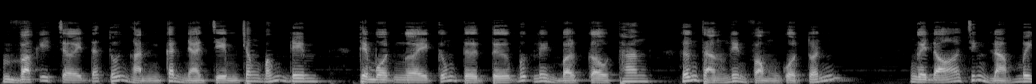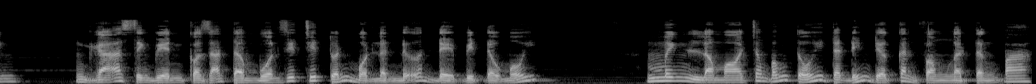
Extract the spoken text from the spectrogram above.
Và khi trời đã tối hẳn căn nhà chìm trong bóng đêm, thì một người cũng từ từ bước lên bờ cầu thang, hướng thẳng lên phòng của tuấn. Người đó chính là minh. Gã sinh viên có giá tầm muốn giết chết tuấn một lần nữa để bịt đầu mối minh lò mò trong bóng tối đã đến được căn phòng ở tầng 3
